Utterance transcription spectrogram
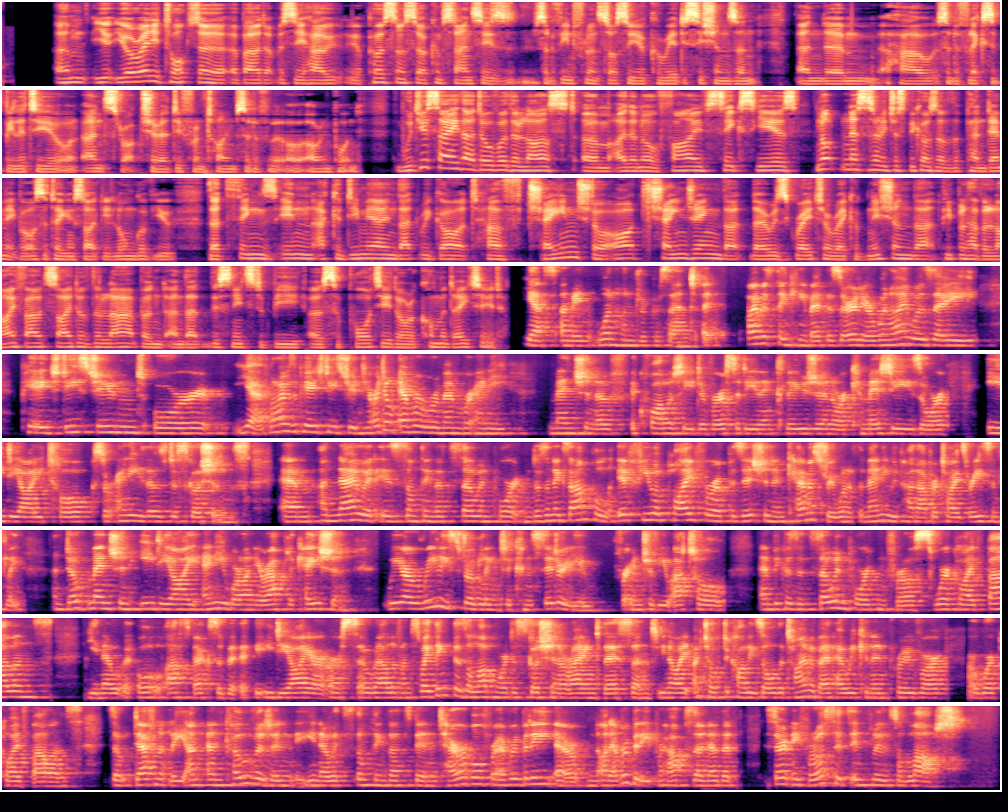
Um, you, you already talked uh, about obviously how your personal circumstances sort of influenced also your career decisions and and um, how sort of flexibility or, and structure at different times sort of uh, are, are important. Would you say that over the last, um, I don't know, five, six years, not necessarily just because of the pandemic, but also taking a slightly longer view, that things in academia in that regard have changed or are changing, that there is greater recognition that people have a life outside of the lab and, and that this needs to be uh, supported or accommodated? Yes, I mean, 100%. I, I was thinking about this earlier. When I was a PhD student, or yeah, when I was a PhD student here, I don't ever remember any mention of equality, diversity, and inclusion, or committees, or EDI talks, or any of those discussions. Um, and now it is something that's so important. As an example, if you apply for a position in chemistry, one of the many we've had advertised recently, and don't mention EDI anywhere on your application, we are really struggling to consider you for interview at all. And because it's so important for us work life balance you know all aspects of the edi are, are so relevant. So i think there's a lot more discussion around this. And you know I, I talk to colleagues all the time about how we can improve our our work life balance. So definitely and, and covid and you know it's something that's been terrible for everybody or not everybody perhaps. I know that certainly for us it's influenced a lot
